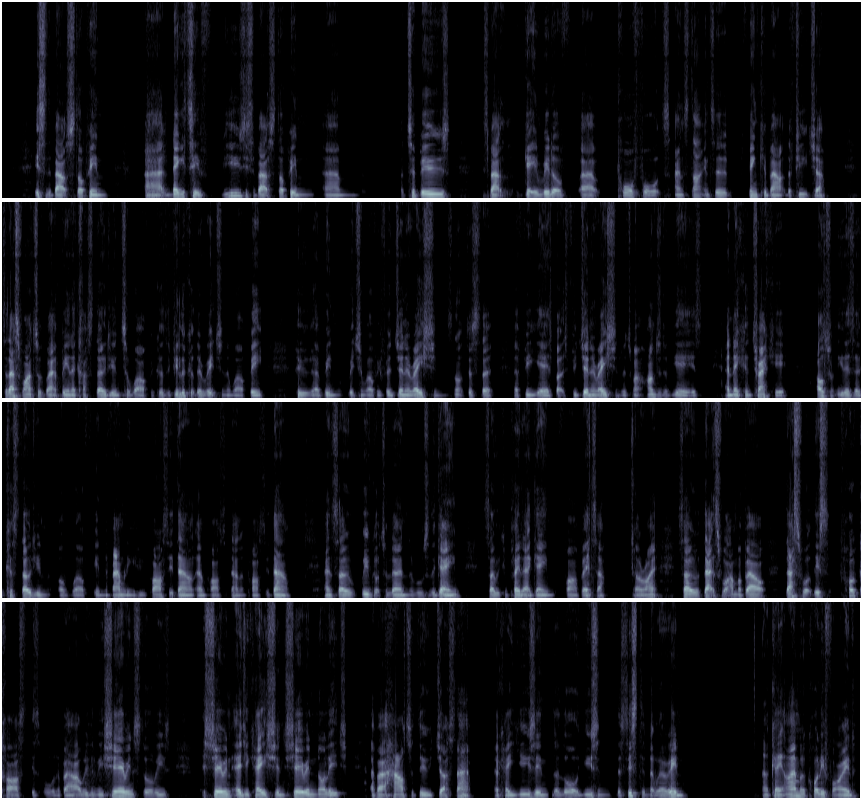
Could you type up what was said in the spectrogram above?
It's about stopping uh, negative views. It's about stopping um, taboos. It's about getting rid of uh, poor thoughts and starting to think about the future. So that's why I talk about being a custodian to wealth. Because if you look at the rich and the wealthy, who have been rich and wealthy for generations, not just a, a few years, but for generations, which about hundreds of years, and they can track it, ultimately there's a custodian of wealth in the family who pass it down and pass it down and pass it down. And so we've got to learn the rules of the game so we can play that game far better. All right. So that's what I'm about. That's what this podcast is all about. We're going to be sharing stories, sharing education, sharing knowledge about how to do just that. Okay. Using the law, using the system that we're in. Okay. I'm a qualified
